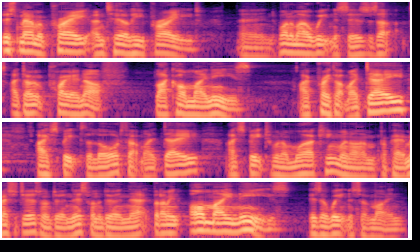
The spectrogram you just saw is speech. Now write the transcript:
This man would pray until he prayed. And one of my weaknesses is that I don't pray enough, like on my knees. I pray throughout my day. I speak to the Lord throughout my day. I speak to when I'm working, when I'm preparing messages, when I'm doing this, when I'm doing that. But I mean, on my knees is a weakness of mine,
